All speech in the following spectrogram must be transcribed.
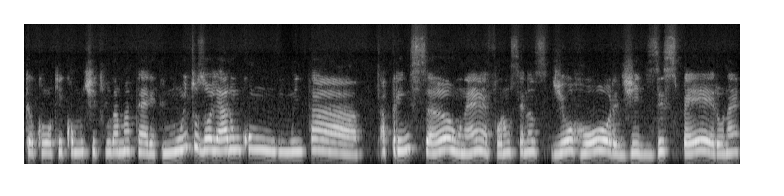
que eu coloquei como título da matéria. Muitos olharam com muita apreensão, né? Foram cenas de horror, de desespero, né?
